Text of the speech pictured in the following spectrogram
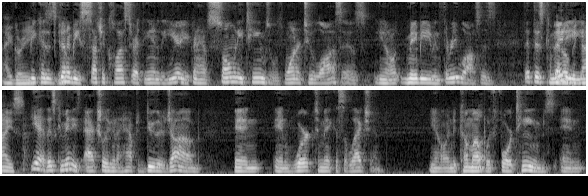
I agree because it's Yep. going to be such a cluster at the end of the year. You're going to have so many teams with one or two losses, you know, maybe even three losses. That this committee, That'll be nice. yeah, this committee is actually going to have to do their job and and work to make a selection, you know, and to come up Well- with four teams. And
